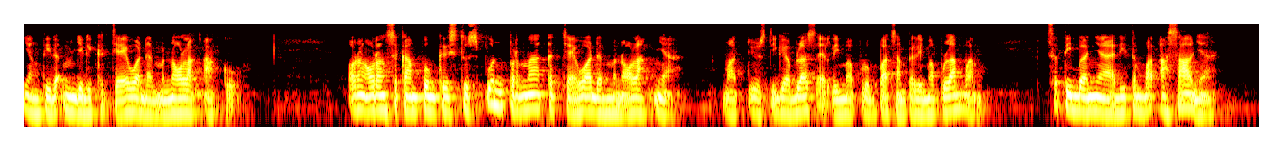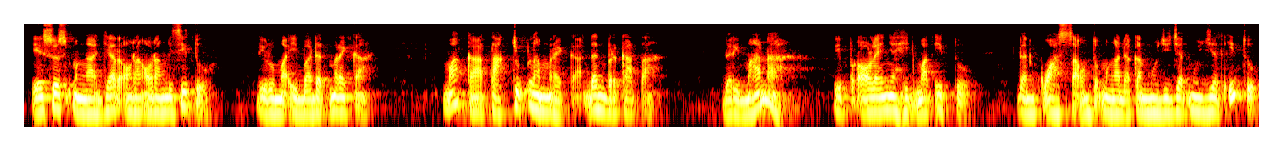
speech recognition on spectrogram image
yang tidak menjadi kecewa dan menolak aku. Orang-orang sekampung Kristus pun pernah kecewa dan menolaknya. Matius 13 ayat 54 sampai 58. Setibanya di tempat asalnya, Yesus mengajar orang-orang di situ, di rumah ibadat mereka. Maka takjublah mereka dan berkata, dari mana diperolehnya hikmat itu dan kuasa untuk mengadakan mujizat-mujizat itu?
